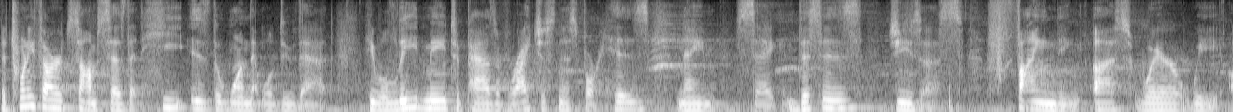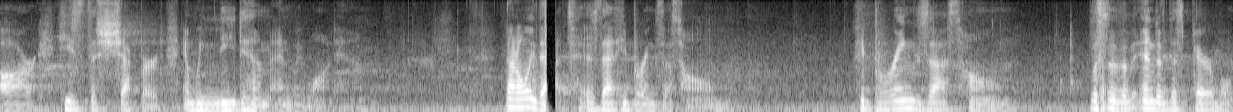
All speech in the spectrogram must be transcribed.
The 23rd Psalm says that He is the one that will do that. He will lead me to paths of righteousness for His name's sake. This is Jesus finding us where we are. He's the shepherd, and we need Him and we want Him. Not only that, is that He brings us home. He brings us home. Listen to the end of this parable.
